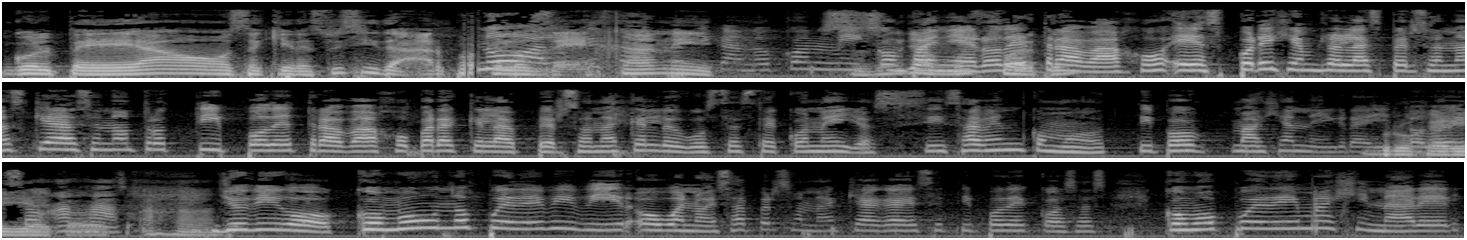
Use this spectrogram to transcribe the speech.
golpea o se quiere suicidar porque No, los algo que dejan y con mi compañero de trabajo es, por ejemplo, las personas que hacen otro tipo de trabajo para que la persona que les gusta esté con ellos. Sí, saben como tipo magia negra y Brujería todo y eso. todo Ajá. eso, ajá. Yo digo, ¿cómo uno puede vivir o bueno, esa persona que haga ese tipo de cosas, cómo puede imaginar él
